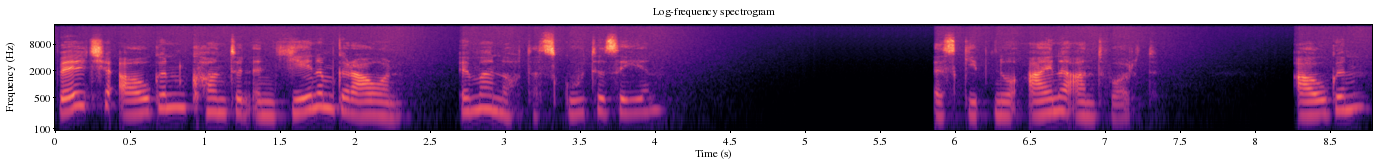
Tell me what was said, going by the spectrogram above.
Welche Augen konnten in jenem Grauen immer noch das Gute sehen? Es gibt nur eine Antwort. Augen,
